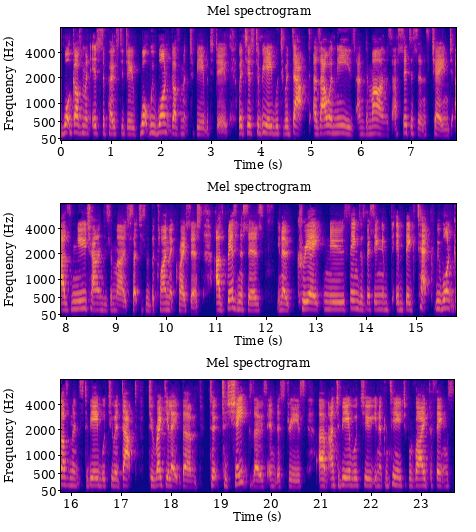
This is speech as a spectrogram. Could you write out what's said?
what government is supposed to do, what we want government to be able to do, which is to be able to adapt as our needs and demands as citizens change, as new challenges emerge, such as the climate crisis, as businesses, you know, create new things as we're seeing in, in big tech. We want governments to be able to adapt to regulate them, to, to shape those industries, um, and to be able to, you know, continue to provide the things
